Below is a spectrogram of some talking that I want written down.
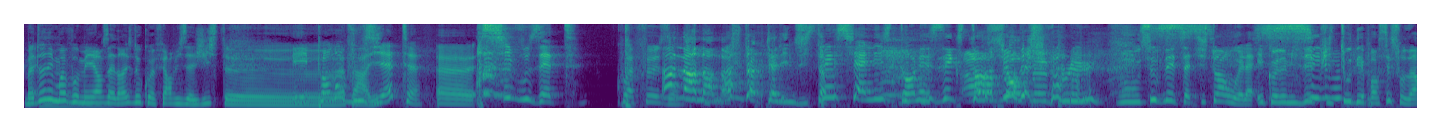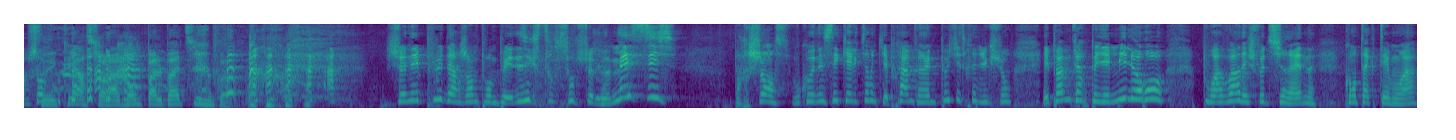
Bah donnez-moi vos meilleures adresses de coiffeur visagiste. euh, Et pendant que vous y êtes, euh, si vous êtes coiffeuse. Ah non non non stop Kalindi stop. Spécialiste dans les Oh, extensions j'en de peux plus. Vous vous souvenez de cette histoire où elle a économisé puis tout dépensé son argent C'est clair, sur la bande palpatine, quoi. Je n'ai plus d'argent pour me payer des extensions de cheveux. Mais si par chance, vous connaissez quelqu'un qui est prêt à me faire une petite réduction et pas me faire payer 1000 euros pour avoir des cheveux de sirène, contactez-moi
